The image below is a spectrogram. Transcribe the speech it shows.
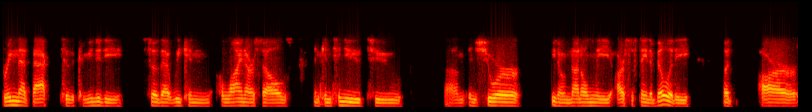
bring that back to the community so that we can align ourselves and continue to um, ensure you know, not only our sustainability, but our,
